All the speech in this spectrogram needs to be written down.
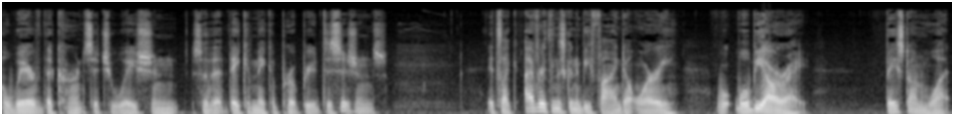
aware of the current situation so that they can make appropriate decisions. It's like everything's going to be fine, don't worry. We'll be all right. Based on what?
